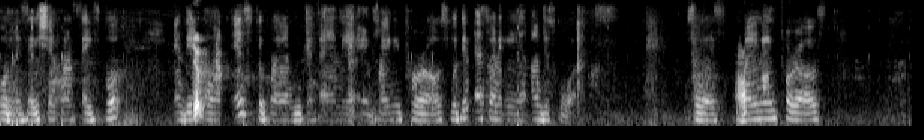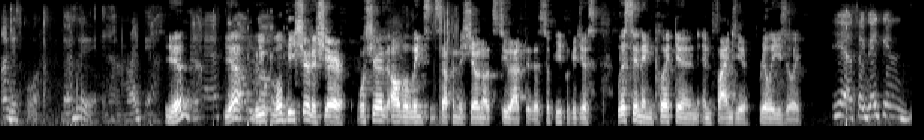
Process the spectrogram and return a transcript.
Organization on Facebook. And then Yep. on Instagram, you can find me at Reigning Pearls with an S on the end underscore. So it's Reigning Pearls underscore. That's it. And I'm right there. Yeah. It has the Yeah. We, we'll be sure to share. We'll share all the links and stuff in the show notes too after this so people could just listen and click and, and find you really easily. Yeah, so they can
